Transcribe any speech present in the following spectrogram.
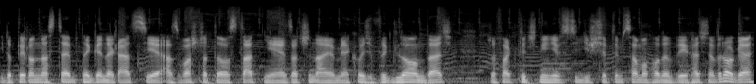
i dopiero następne generacje, a zwłaszcza te ostatnie, zaczynają jakoś wyglądać, że faktycznie nie wstydzisz się tym samochodem wyjechać na drogę,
